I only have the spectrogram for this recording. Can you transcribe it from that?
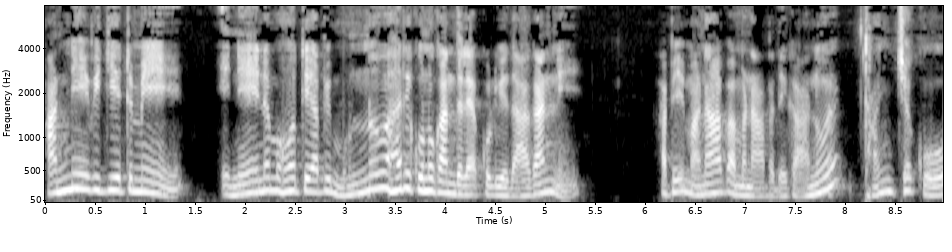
අන්නේ විදියට මේ එනේන මොහොතේ අපි මොනව හරි කුණු කන්දලයක් ඔළුවේ දාගන්නේ අපේ මනාපමනාප දෙක අනුව තංචකෝ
